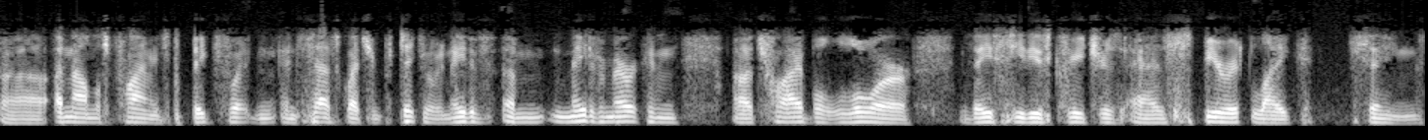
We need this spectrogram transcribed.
uh, anomalous primates, to Bigfoot and, and Sasquatch in particular. Native um, Native American uh, tribal lore, they see these creatures as spirit-like things.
